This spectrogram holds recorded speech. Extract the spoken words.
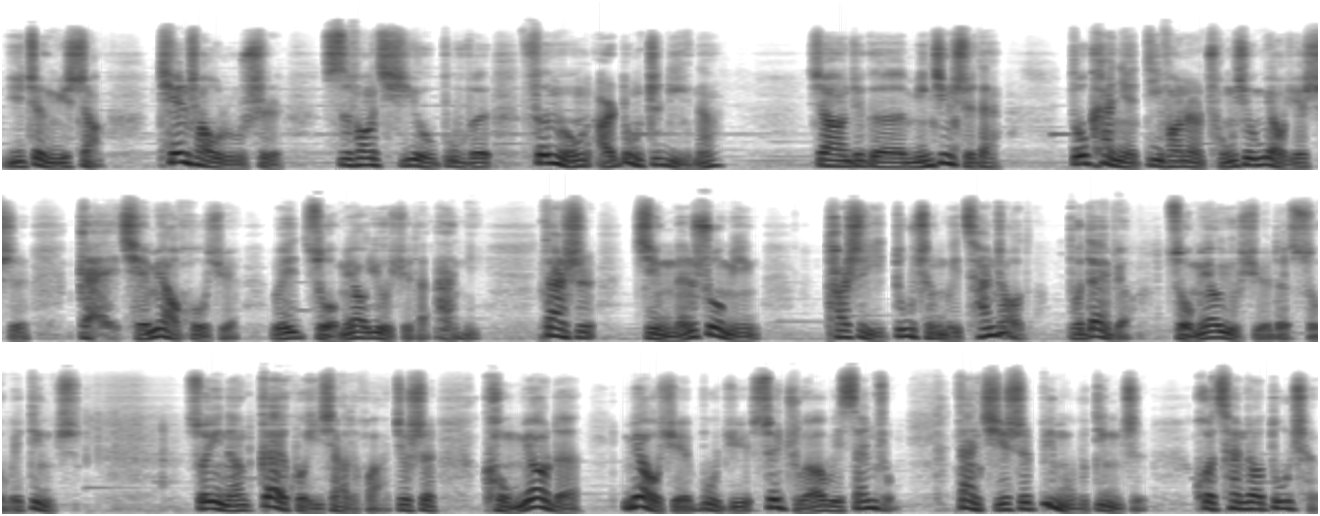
一正于上，天朝如是，四方岂有不闻分文而动之理呢？像这个明清时代。都看见地方上重修庙学时改前庙后学为左庙右学的案例，但是仅能说明它是以都城为参照的，不代表左庙右学的所谓定制。所以呢，概括一下的话，就是孔庙的庙学布局虽主要为三种，但其实并无定制，或参照都城，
